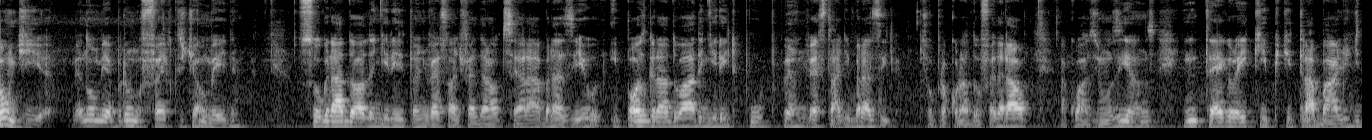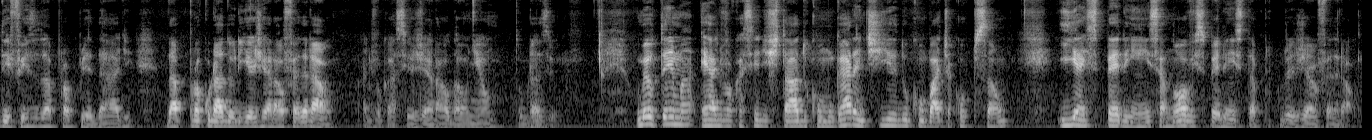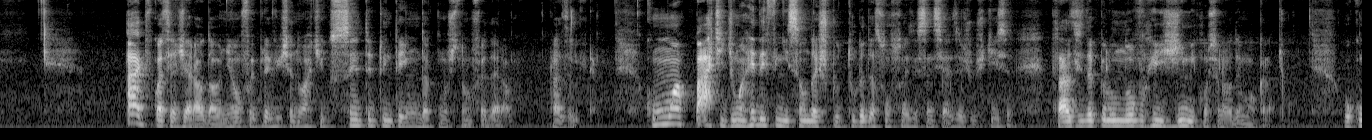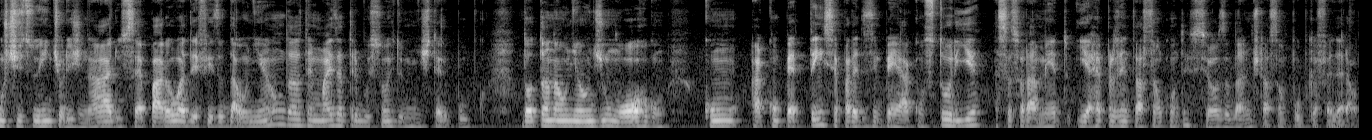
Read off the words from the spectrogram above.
Bom dia, meu nome é Bruno Félix de Almeida, sou graduado em Direito pela Universidade Federal do Ceará, Brasil, e pós-graduado em Direito Público pela Universidade de Brasília. Sou procurador federal há quase 11 anos e integro a equipe de trabalho de defesa da propriedade da Procuradoria-Geral Federal, Advocacia Geral da União do Brasil. O meu tema é a advocacia de Estado como garantia do combate à corrupção e a experiência, a nova experiência da Procuradoria-Geral Federal. A Advocacia Geral da União foi prevista no artigo 131 da Constituição Federal Brasileira, como uma parte de uma redefinição da estrutura das funções essenciais da justiça trazida pelo novo regime constitucional democrático. O constituinte originário separou a defesa da União das demais atribuições do Ministério Público, dotando a União de um órgão com a competência para desempenhar a consultoria, assessoramento e a representação contenciosa da administração pública federal.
